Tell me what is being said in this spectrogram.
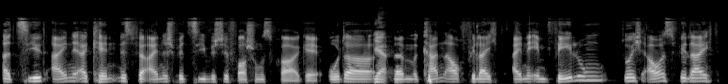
erzielt eine Erkenntnis für eine spezifische Forschungsfrage oder ja. ähm, kann auch vielleicht eine Empfehlung durchaus vielleicht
